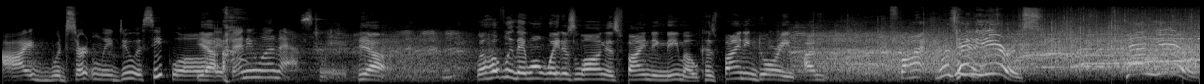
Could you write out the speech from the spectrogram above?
I would certainly do a sequel Yeah. if anyone asked me. Yeah. Well, hopefully they won't wait as long as Finding Nemo, because Finding Dory, I'm fi- ten it- years. Ten years.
